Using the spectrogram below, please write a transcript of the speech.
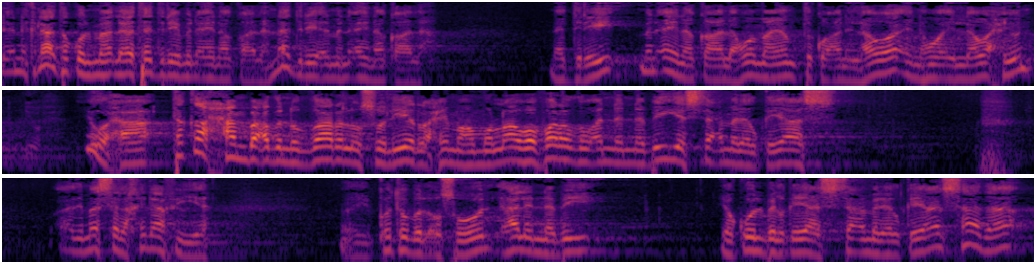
لأنك لا تقول ما لا تدري من أين قاله. ندري من أين قاله. ندري من أين قاله. وما ينطق عن الهوى إن هو إلا وحي يوحى تقحم بعض النظار الأصوليين رحمهم الله وفرضوا أن النبي يستعمل القياس. هذه مسألة خلافية. كتب الأصول هل النبي يقول بالقياس استعمل القياس؟ هذا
